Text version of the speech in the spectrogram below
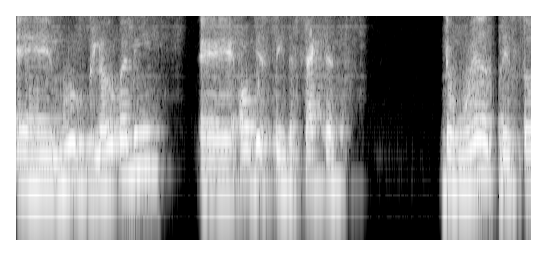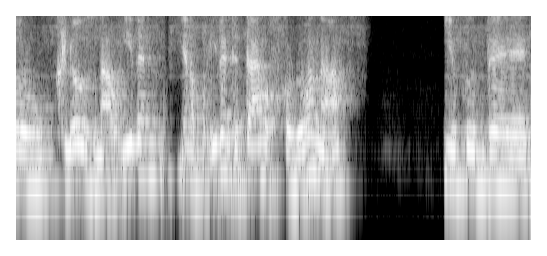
uh, move globally. Uh, obviously, the fact that the world is so close now, even you know, even the time of Corona, you could uh,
